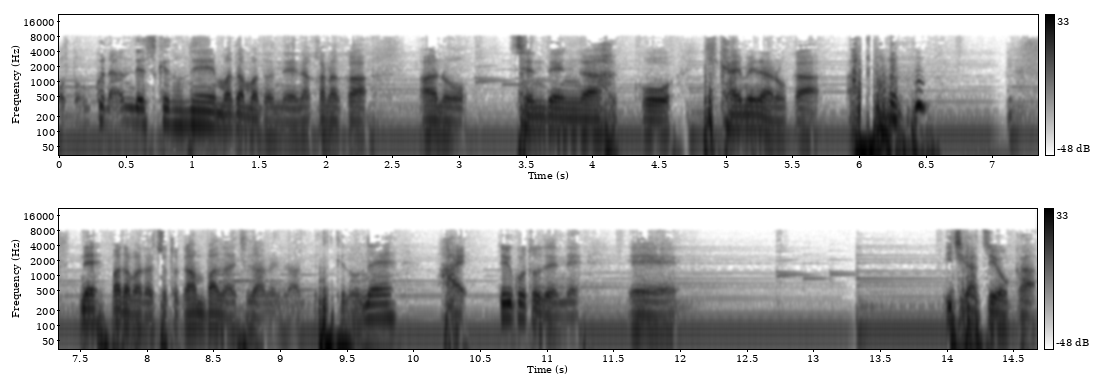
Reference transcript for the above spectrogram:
お得なんですけどね、まだまだね、なかなか、あの、宣伝が、こう、控えめなのか、ね、まだまだちょっと頑張らないとダメなんですけどね。はい。ということでね、えー、1月8日、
